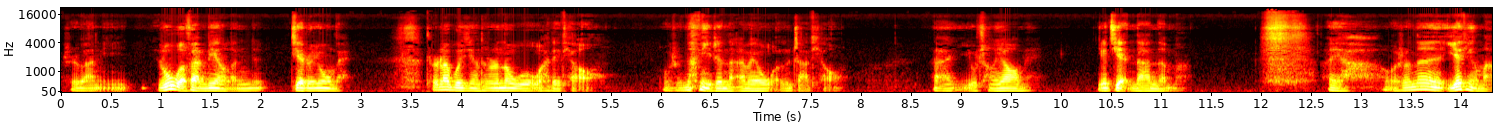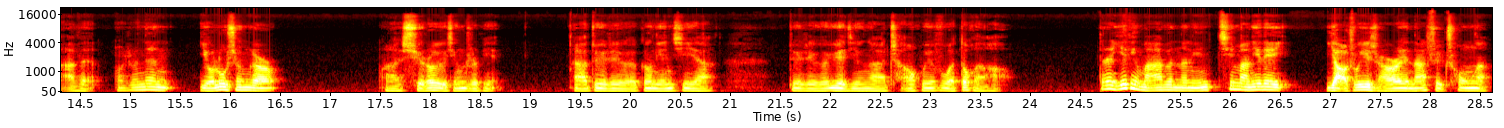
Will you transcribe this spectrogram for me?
是吧？你如果犯病了，你就接着用呗。他说那不行，他说那我我还得调。我说那你这难为我了，咋调？哎，有成药没？有简单的吗？哎呀，我说那也挺麻烦。我说那有鹿参膏啊，血肉有形之品啊，对这个更年期啊，对这个月经啊、肠恢复啊都很好。但是也挺麻烦的，您起码你得舀出一勺来拿水冲啊。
